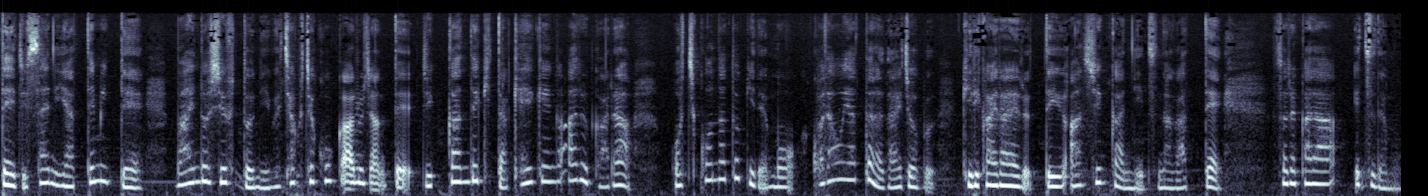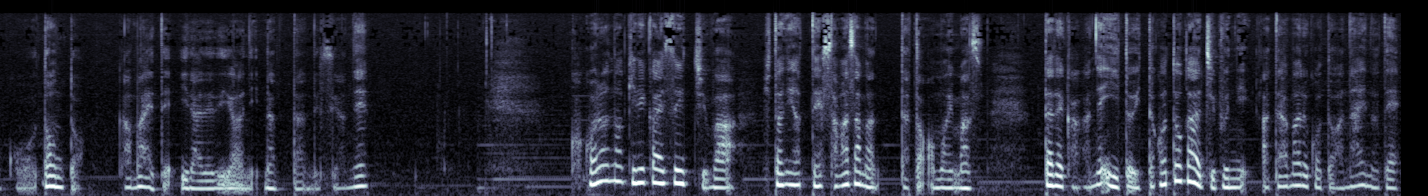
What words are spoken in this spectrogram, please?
て実際にやってみてマインドシフトにめちゃくちゃ効果あるじゃんって実感できた経験があるから落ち込んだ時でもこれをやったら大丈夫切り替えられるっていう安心感につながってそれからいつでもこうドンと構えていられるようになったんですよね。心の切り替えスイッチは人によって様々だと思います。誰かがねいいと言ったことが自分に当てはまることはないので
